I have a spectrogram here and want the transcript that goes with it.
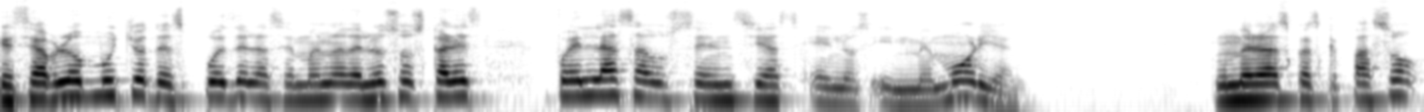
que se habló mucho después de la semana de los Óscares fue las ausencias en los In Memoriam. Una de las cosas que pasó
